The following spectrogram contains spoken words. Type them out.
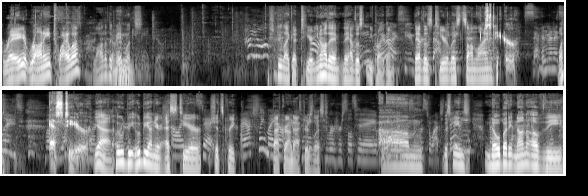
Ray, Ronnie, Twyla. a lot of the I good mean- ones. We should do like a tier. You know how they they have those? You probably don't. They have those tier lists online. Tier. Seven minutes What? late. S tier. Yeah, who'd be who'd be on your S I tier can't. Schitt's Creek? I actually might background not be able to actors make it list. To rehearsal today. because Um, we're supposed to watch the This means baby, but he's nobody, at none of the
